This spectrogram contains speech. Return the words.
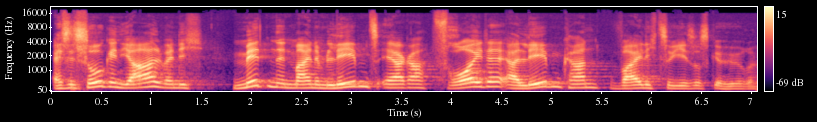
Es ist so genial, wenn ich mitten in meinem Lebensärger Freude erleben kann, weil ich zu Jesus gehöre.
